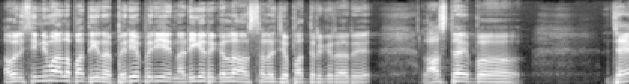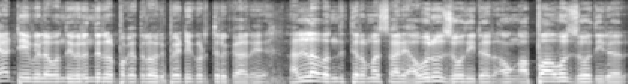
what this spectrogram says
அவர் சினிமாவில் பார்த்தீங்கன்னா பெரிய பெரிய நடிகர்கள்லாம் அசலஜை பார்த்துருக்கிறாரு. லாஸ்ட்டாக இப்போ ஜெயா டிவியில் வந்து விருந்தினர் பக்கத்தில் ஒரு பேட்டி கொடுத்துருக்காரு. நல்ல வந்து திறமைசாலி. அவரும் ஜோதிடர். அவங்க அப்பாவும் ஜோதிடர்.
